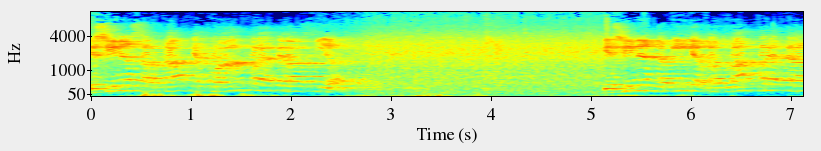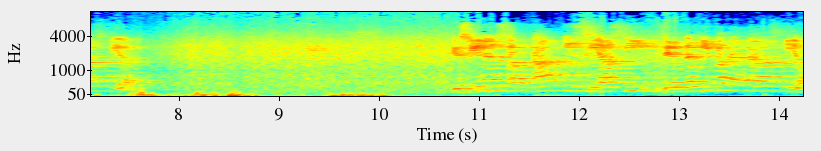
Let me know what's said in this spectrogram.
کسی نے سرکار کے قرآن پر اعتراض کیا؟ کسی نے نبی کے غزوات پر اعتراض کیا؟ کسی نے سرکار کی سیاسی زندگی پر اعتراض کیا؟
